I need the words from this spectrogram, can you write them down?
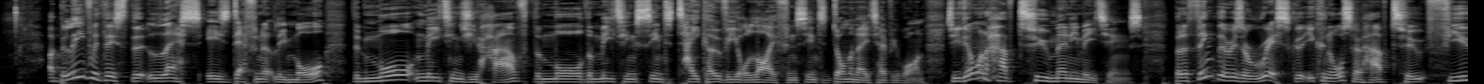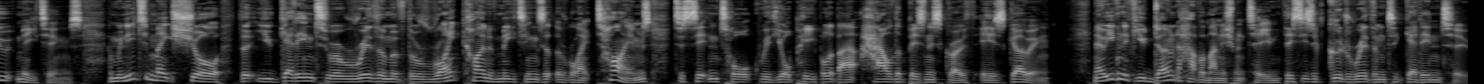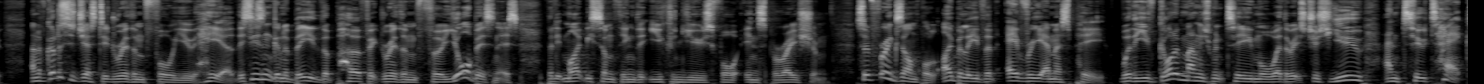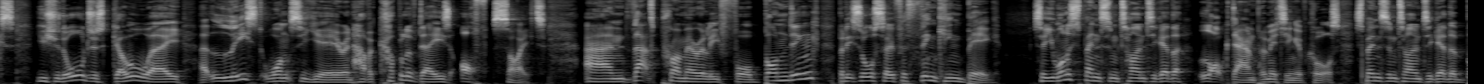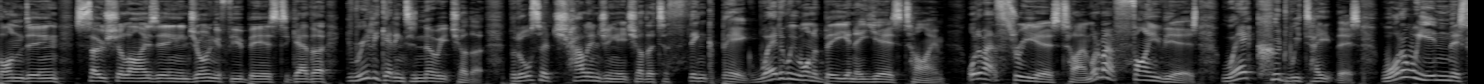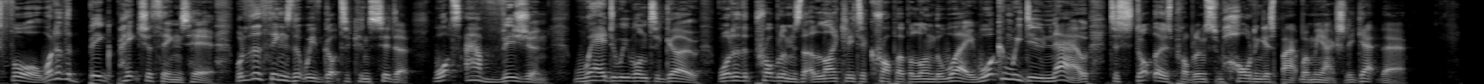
I believe with this that less is definitely more. The more meetings you have, the more the meetings seem to take over your life and seem to dominate everyone. So you don't want to have too many meetings. But I think there is a risk that you can also have too few meetings. And we need to make sure that you get into a rhythm of the right kind of meetings at the right times to sit and talk with your people about how the business growth is going. Now, even if you don't have a management team, this is a good rhythm to get into. And I've got a suggested rhythm for you here. This isn't going to be the perfect rhythm for your business, but it might be something that you can use for inspiration. So, for example, I believe that every MSP, whether you've got a management team or whether it's just you and two techs, you should all just go away at least once a year and have a couple of days off site. And that's primarily for bonding, but it's also for thinking big. So you want to spend some time together, lockdown permitting, of course. Spend some time together bonding, socializing, enjoying a few beers together, really getting to know each other, but also challenging each other to think big. Where do we want to be in a year's time? What about three years' time? What about five years? Where could we take this? What are we in this for? What are the big picture things here? What are the things that we've got to consider? What's our vision? Where do we want to go? What are the problems that are likely to crop up along the way? What can we do now to stop those problems from holding us back when we actually get there.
